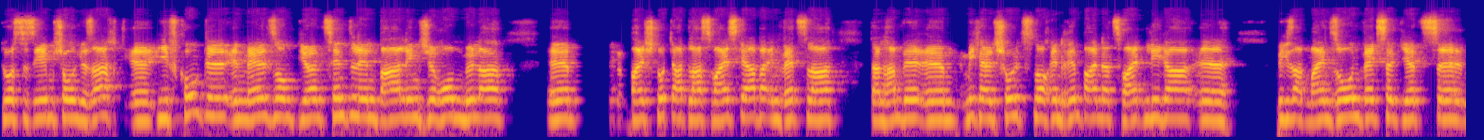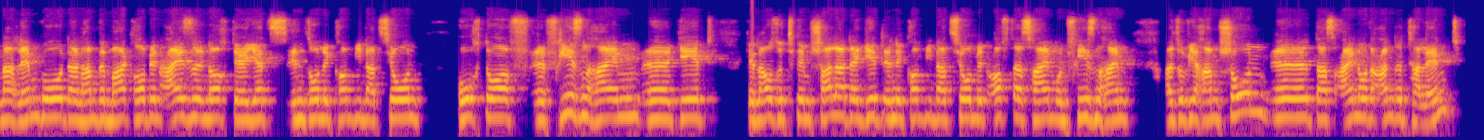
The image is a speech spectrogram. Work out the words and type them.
du hast es eben schon gesagt, äh, Yves Kunkel in Melsung, Björn Zintel in Baling, Jerome Müller, äh, bei Stuttgart Lars Weisgerber in Wetzlar. Dann haben wir äh, Michael Schulz noch in Rimpa in der zweiten Liga. Äh, wie gesagt, mein Sohn wechselt jetzt äh, nach Lemgo. Dann haben wir Marc Robin Eisel noch, der jetzt in so eine Kombination Hochdorf-Friesenheim äh, äh, geht. Genauso Tim Schaller, der geht in eine Kombination mit Oftersheim und Friesenheim. Also wir haben schon äh, das eine oder andere Talent,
